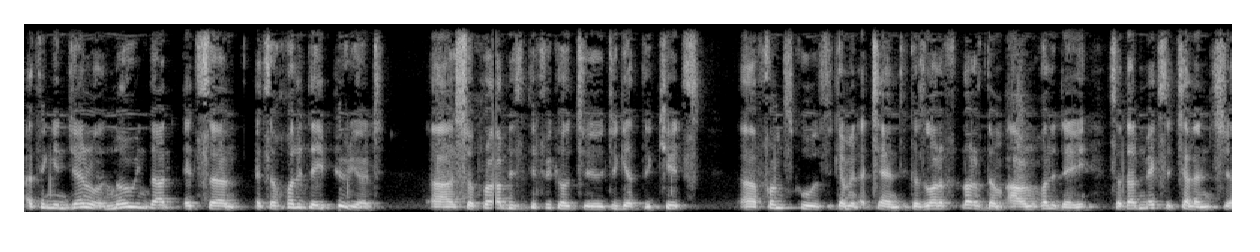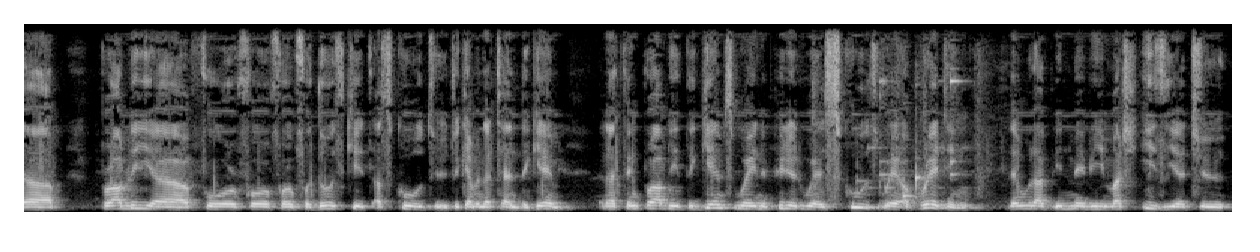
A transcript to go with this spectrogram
I think in general, knowing that it's, um, it's a holiday period, uh, so probably it's difficult to, to get the kids uh, from schools to come and attend because a lot of lot of them are on holiday. So that makes a challenge uh, probably uh, for, for, for, for those kids at school to, to come and attend the game. And I think probably if the games were in a period where schools were operating, then would have been maybe much easier to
